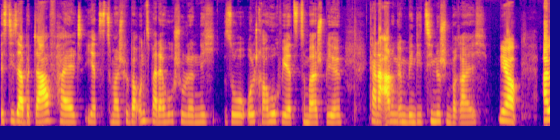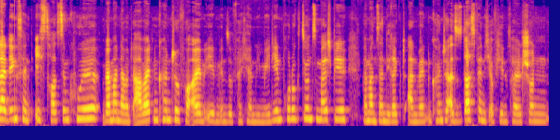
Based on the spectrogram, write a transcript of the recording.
ist dieser Bedarf halt jetzt zum Beispiel bei uns bei der Hochschule nicht so ultra hoch wie jetzt zum Beispiel, keine Ahnung, im medizinischen Bereich. Ja, Allerdings fände ich es trotzdem cool, wenn man damit arbeiten könnte, vor allem eben in so Fächern wie Medienproduktion zum Beispiel, wenn man es dann direkt anwenden könnte. Also das fände ich auf jeden Fall schon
